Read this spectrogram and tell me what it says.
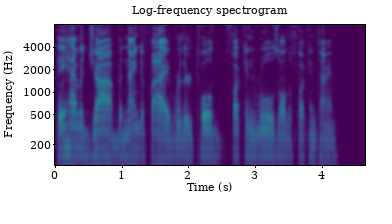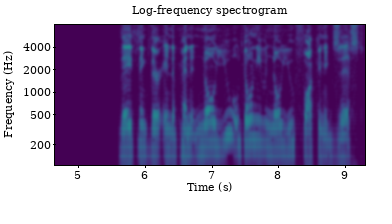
They have a job, a 9 to 5 where they're told fucking rules all the fucking time. They think they're independent. No, you don't even know you fucking exist.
